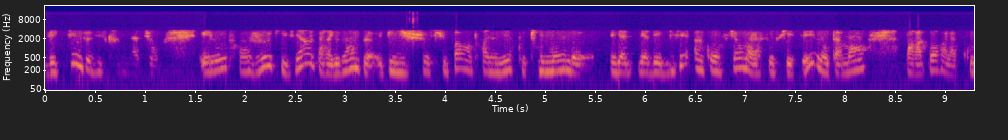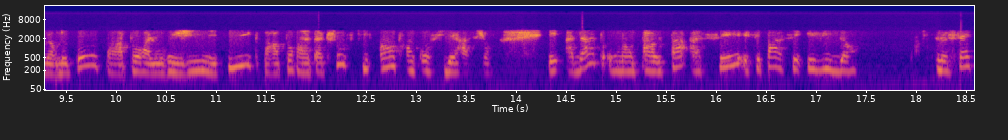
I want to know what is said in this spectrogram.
victime de discrimination. Et l'autre enjeu qui vient, par exemple, et puis je suis pas en train de dire que tout le monde, il y a, y a des biais inconscients dans la société, notamment par rapport à la couleur de peau, par rapport à l'origine ethnique, par rapport à un tas de choses qui entrent en considération. Et à date, on n'en parle pas assez et c'est pas assez évident le fait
